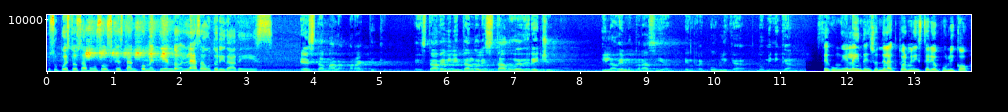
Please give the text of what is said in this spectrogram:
los supuestos abusos que están cometiendo las autoridades. Esta mala práctica está debilitando el Estado de Derecho y la democracia en República Dominicana. Según él, la intención del actual Ministerio Público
